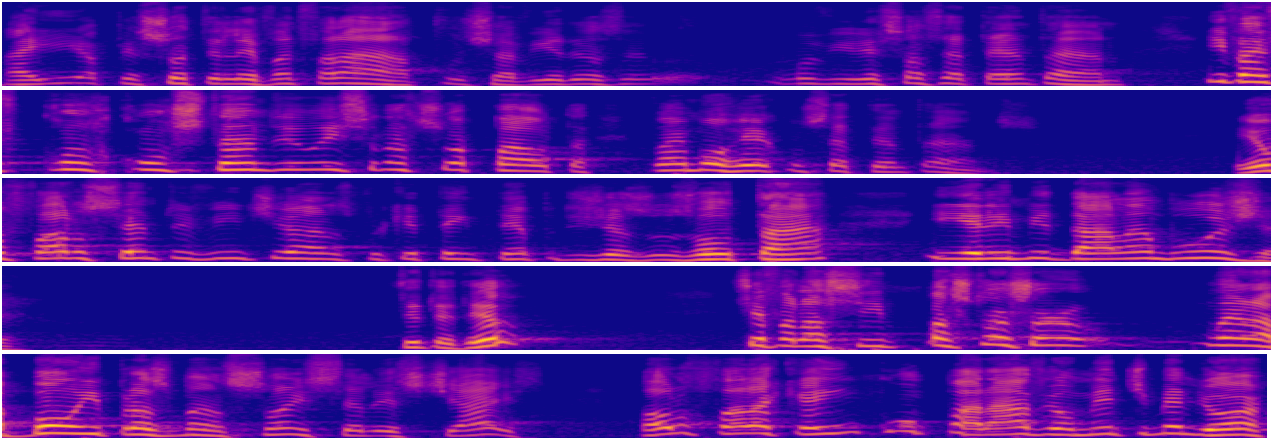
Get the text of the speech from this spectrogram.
Aí a pessoa te levanta e fala: Ah, puxa vida, eu vou viver só 70 anos. E vai constando isso na sua pauta. Vai morrer com 70 anos. Eu falo 120 anos, porque tem tempo de Jesus voltar e ele me dá a lambuja. Você entendeu? Você fala assim, pastor, senhor não era bom ir para as mansões celestiais? Paulo fala que é incomparavelmente melhor.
